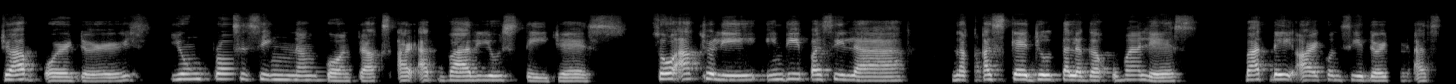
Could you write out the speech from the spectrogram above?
job orders, yung processing ng contracts are at various stages. So actually, hindi pa sila nakaschedule talaga umalis, but they are considered as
